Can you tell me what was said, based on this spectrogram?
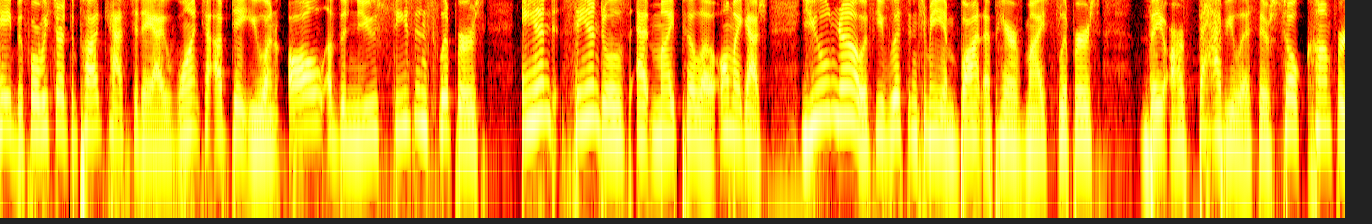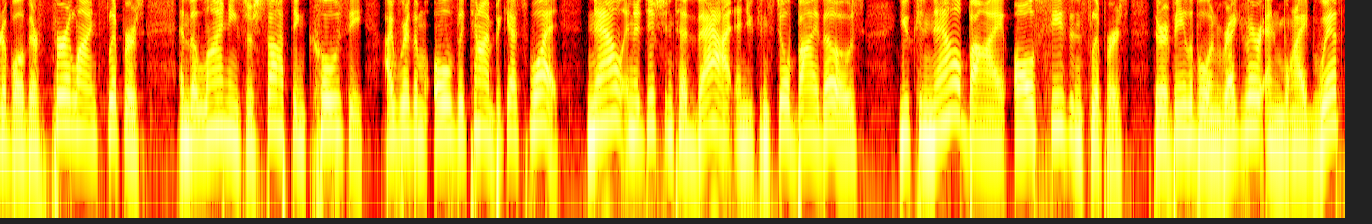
Hey, before we start the podcast today, I want to update you on all of the new season slippers and sandals at My Pillow. Oh my gosh. You know if you've listened to me and bought a pair of my slippers, they are fabulous. They're so comfortable. They're fur lined slippers and the linings are soft and cozy. I wear them all the time. But guess what? Now, in addition to that, and you can still buy those, you can now buy all season slippers. They're available in regular and wide width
